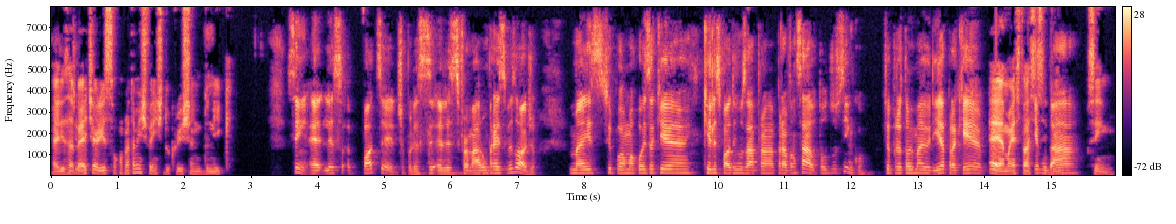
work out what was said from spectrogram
A Elizabeth tipo, e a Alice são completamente diferentes do Christian e do Nick. Sim, é, eles, pode ser, tipo, eles, eles formaram para esse episódio. Mas, tipo, é uma coisa que, que eles podem usar para avançar, todos os cinco. Tipo, já estão em maioria, pra quê? É, é mais fácil que mudar. Sim.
